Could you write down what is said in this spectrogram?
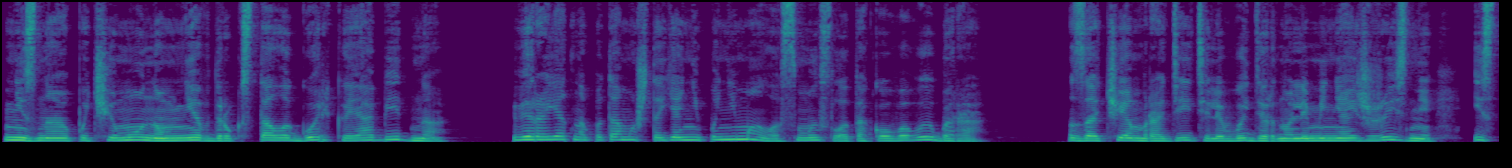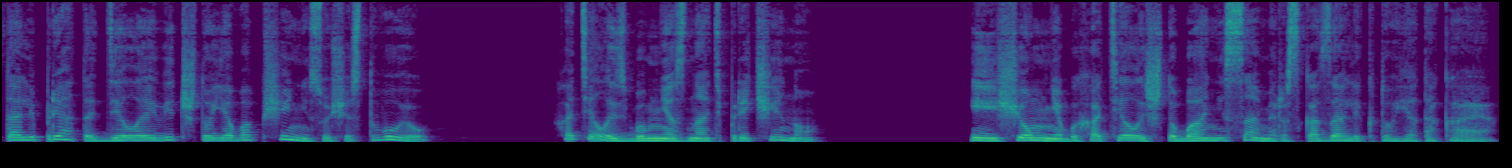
Не знаю почему, но мне вдруг стало горько и обидно. Вероятно, потому что я не понимала смысла такого выбора. Зачем родители выдернули меня из жизни и стали прятать, делая вид, что я вообще не существую? Хотелось бы мне знать причину. И еще мне бы хотелось, чтобы они сами рассказали, кто я такая.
